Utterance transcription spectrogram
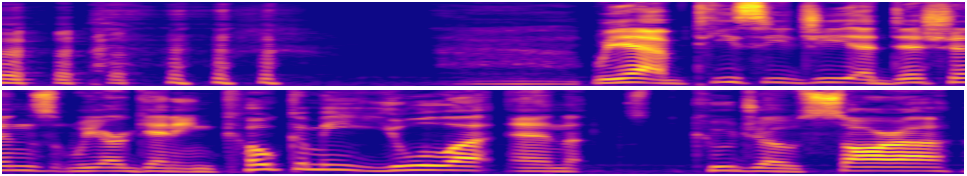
we have TCG editions. We are getting Kokomi, Eula, and Kujo Sara.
